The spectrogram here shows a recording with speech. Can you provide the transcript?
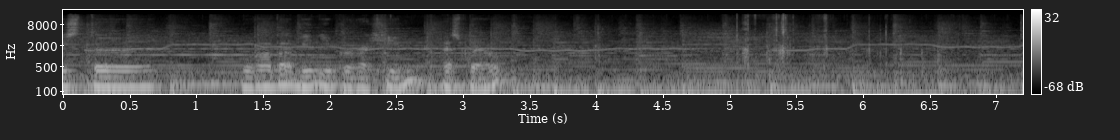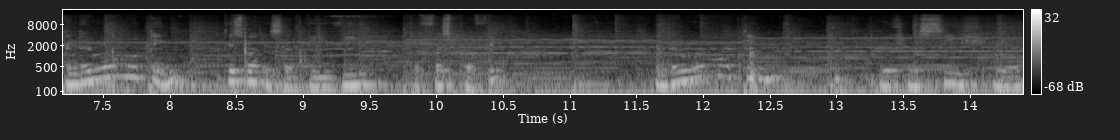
Mr. Muhammad bin Ibrahim as well? And then one more thing this one is a BV the first perfect. And then one more thing you can see here.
